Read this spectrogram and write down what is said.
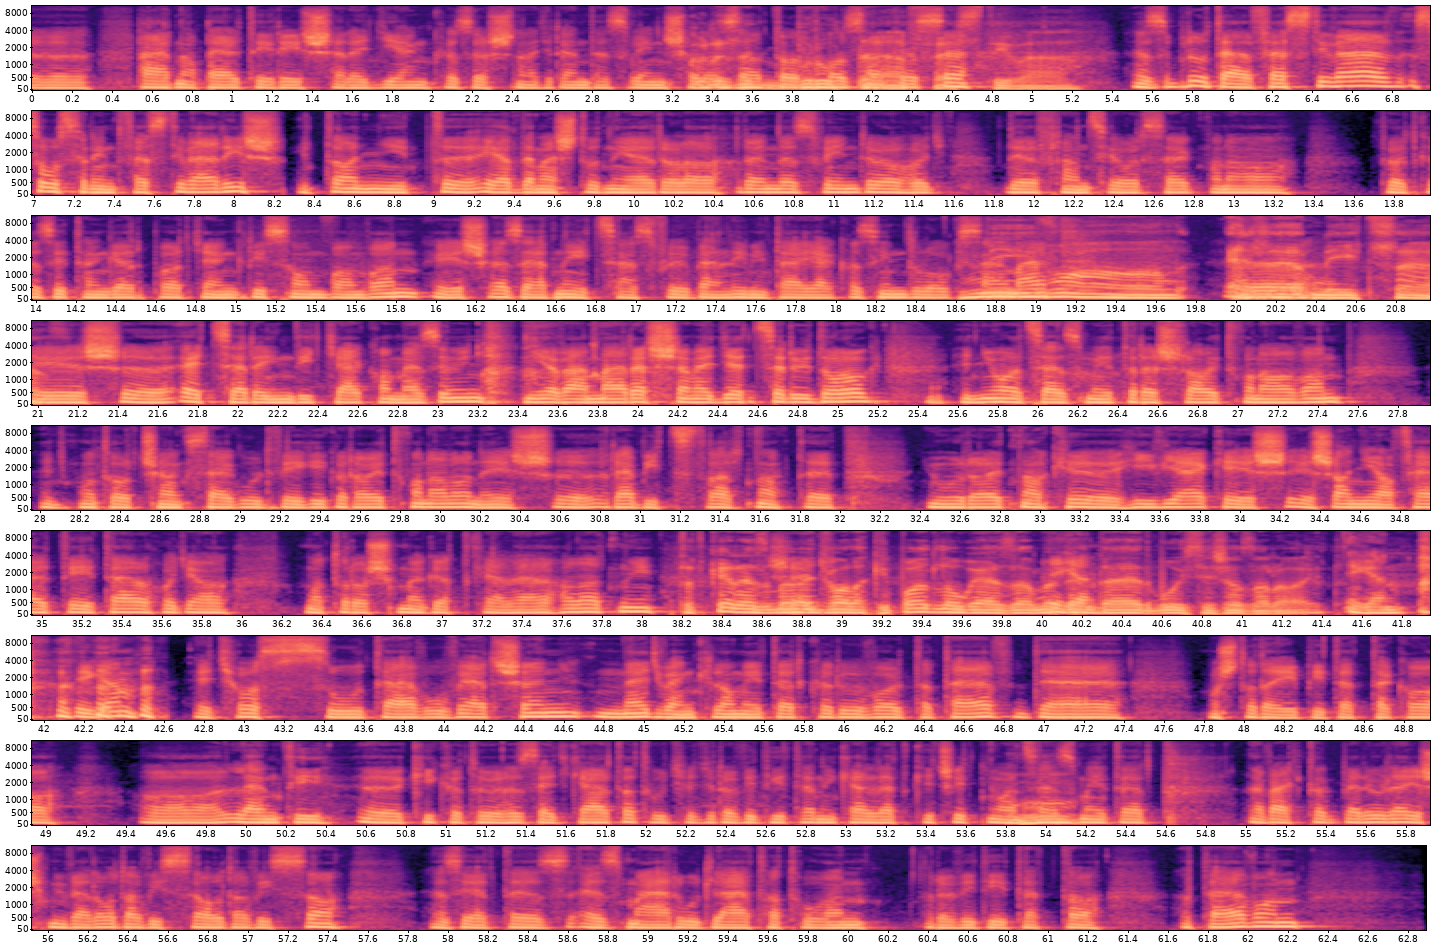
pár nap eltéréssel egy ilyen közös nagy rendezvény sorozatot hoznak össze. fesztivál. Ez brutál fesztivál, szó szerint fesztivál is. Itt annyit érdemes tudni erről a rendezvényről, hogy Dél-Franciaországban a földközi tengerpartján Grissonban van, és 1400 főben limitálják az indulók számát. Mi van? 1400? És egyszerre indítják a mezőny. Nyilván már ez sem egy egyszerű dolog. Egy 800 méteres rajtvonal van, egy motorcsánk szágult végig a rajtvonalon, és rabbit startnak, tehát nyúlrajtnak hívják, és, és annyi a feltétel, hogy a motoros mögött kell elhaladni. Tehát keresztben egy valaki padlógázzal, mögötte elbújsz, és az a rajt. Igen, igen. Egy hosszú távú verseny, 40 km körül volt a táv, de most odaépítettek a, a lenti kikötőhöz egy gátat, úgyhogy rövidíteni kellett kicsit, 800 uh-huh. métert levágtak belőle, és mivel oda-vissza, oda-vissza, ezért ez, ez már úgy láthatóan rövidített a, a távon.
